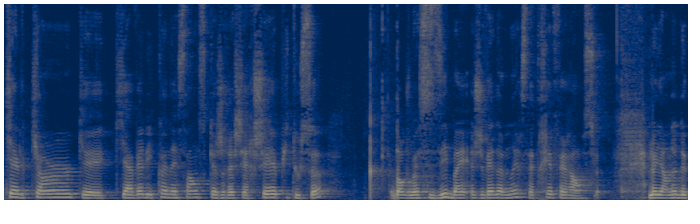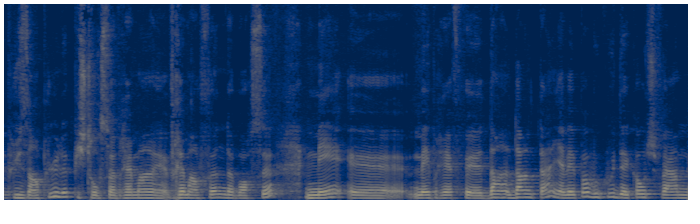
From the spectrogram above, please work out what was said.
quelqu'un qui avait les connaissances que je recherchais puis tout ça. Donc je me suis dit ben je vais devenir cette référence là. Il y en a de plus en plus, là, puis je trouve ça vraiment, euh, vraiment le fun de voir ça. Mais, euh, mais bref, euh, dans, dans le temps, il n'y avait pas beaucoup de coachs femmes,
